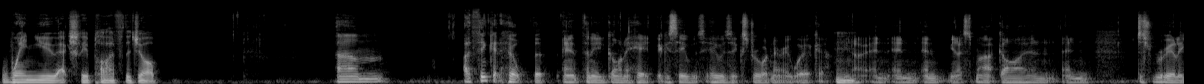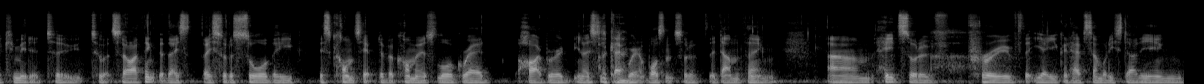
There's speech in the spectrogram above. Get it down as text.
when you actually applied for the job? Um, I think it helped that Anthony had gone ahead because he was he was an extraordinary worker, you know, and, and, and you know, smart guy and, and just really committed to to it. So I think that they they sort of saw the this concept of a commerce law grad hybrid, you know, this is Okay. where it wasn't sort of the done thing. Um, he'd sort of proved that yeah, you could have somebody studying.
